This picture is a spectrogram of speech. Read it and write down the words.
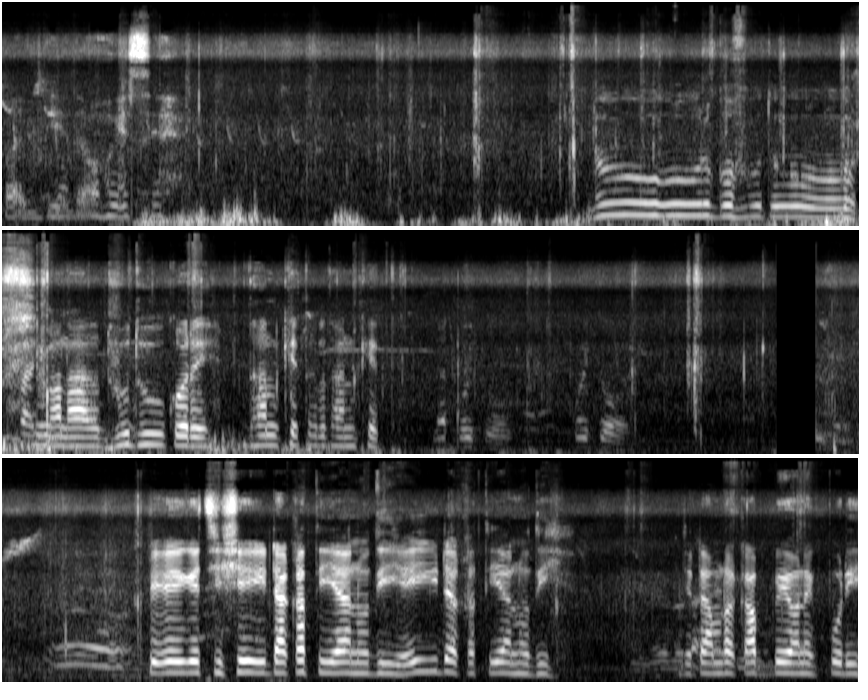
পাইপ দিয়ে দেওয়া হয়েছে। দূর বহু দূর সীমানা ধু ধু করে ধান ক্ষেত ধান কইতো পেয়ে গেছি সেই ডাকাতিয়া নদী, এই ডাকাতিয়া নদী, যেটা আমরা কাব্যে অনেক পড়ি।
